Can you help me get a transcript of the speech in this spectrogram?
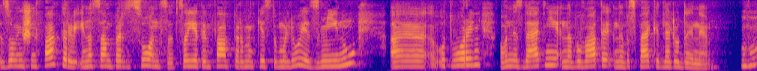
зовнішніх факторів, і насамперед сонце, це є тим фактором, який стимулює зміну утворень. Вони здатні набувати небезпеки для людини. Угу.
